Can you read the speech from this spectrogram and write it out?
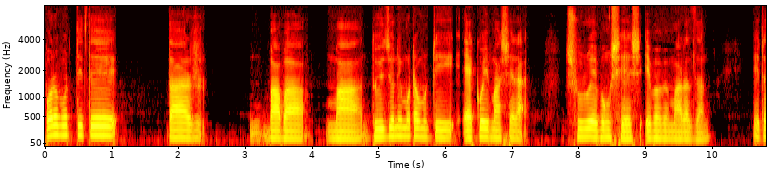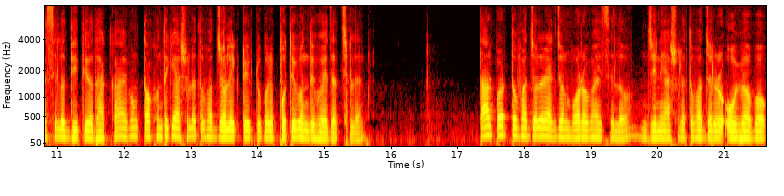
পরবর্তীতে তার বাবা, মা দুইজনই মোটামুটি একই মাসের শুরু এবং শেষ এভাবে মারা যান। এটা ছিল দ্বিতীয় ধাক্কা এবং তখন থেকে আসলে তোফাজ্জল একটু একটু করে প্রতিবন্ধী হয়ে যাচ্ছিলেন। তারপর তোফাজ্জলের একজন বড় ভাই ছিল, যিনি আসলে তোফাজ্জলের অভিভাবক।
